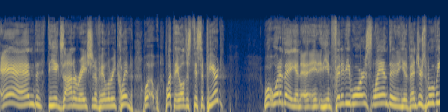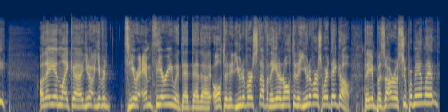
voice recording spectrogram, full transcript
and the exoneration of Hillary Clinton? What, what they all just disappeared? What, what are they in, in the Infinity Wars land, in the Avengers movie? Are they in like, uh, you know, you ever hear M theory with that, that uh, alternate universe stuff? Are they in an alternate universe? Where'd they go? They in Bizarro Superman land?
